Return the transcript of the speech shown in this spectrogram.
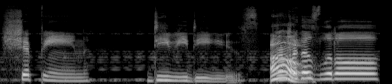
shipping DVDs. Oh. Remember those little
